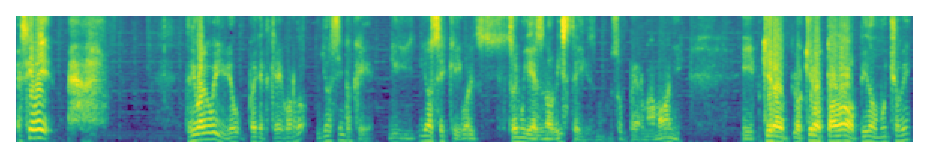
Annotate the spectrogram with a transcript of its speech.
Es que, güey. Te digo algo, güey. Yo, puede que te quede gordo. Yo siento que. Y yo sé que igual soy muy esnovista y súper mamón. Y, y quiero, lo quiero todo, pido mucho, güey.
